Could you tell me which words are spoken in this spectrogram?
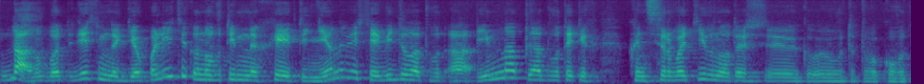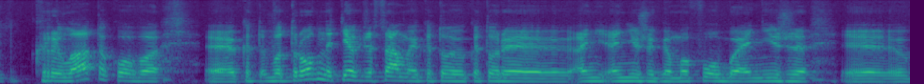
да, ну вот здесь именно геополитика, но вот именно хейт и ненависть я видел от, а именно от, от вот этих консервативного, то есть э, вот этого вот крыла такого, э, вот ровно тех же самые, которые, которые они, они же гомофобы, они же э,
